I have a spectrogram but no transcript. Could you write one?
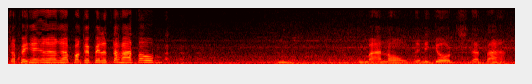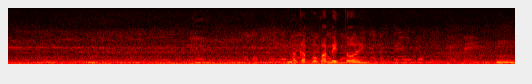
Kapay nga nga nga pagkapilat ng ato. Hmm. Ni Manong, ni George, data. Naga po kami to eh. Hmm.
